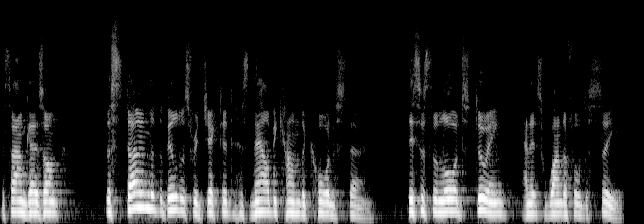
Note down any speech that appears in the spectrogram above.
The psalm goes on The stone that the builders rejected has now become the cornerstone. This is the Lord's doing, and it's wonderful to see.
